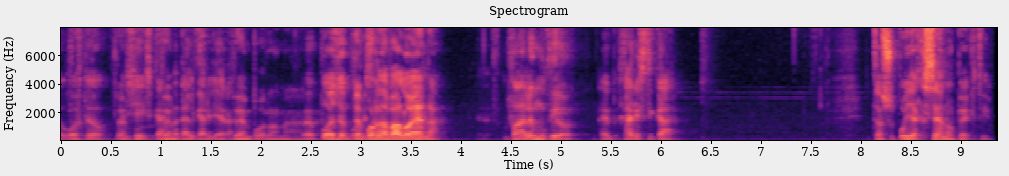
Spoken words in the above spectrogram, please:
εγώ φταίω. Δεν Εσύ έχεις μπορώ- κάνει δεν- μεγάλη καριέρα. Δεν μπορώ να. Ε, πώς δεν δεν μπορείς, μπορώ θα- να βάλω ένα. Βάλε μου δύο. Ε, χαριστικά. Θα σου πω για ξένο παίκτη.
